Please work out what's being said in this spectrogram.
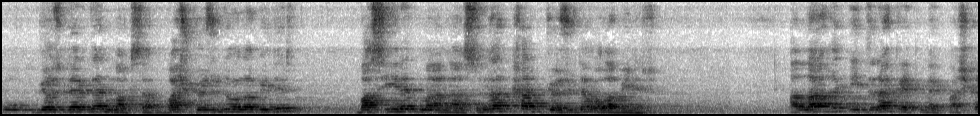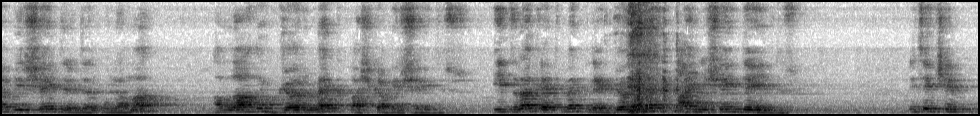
bu gözlerden maksat baş gözü de olabilir, basiret manasına kalp gözü de olabilir. Allah'ı idrak etmek başka bir şeydir der ulema. Allah'ı görmek başka bir şeydir. İdrak etmekle görmek aynı şey değildir. Nitekim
